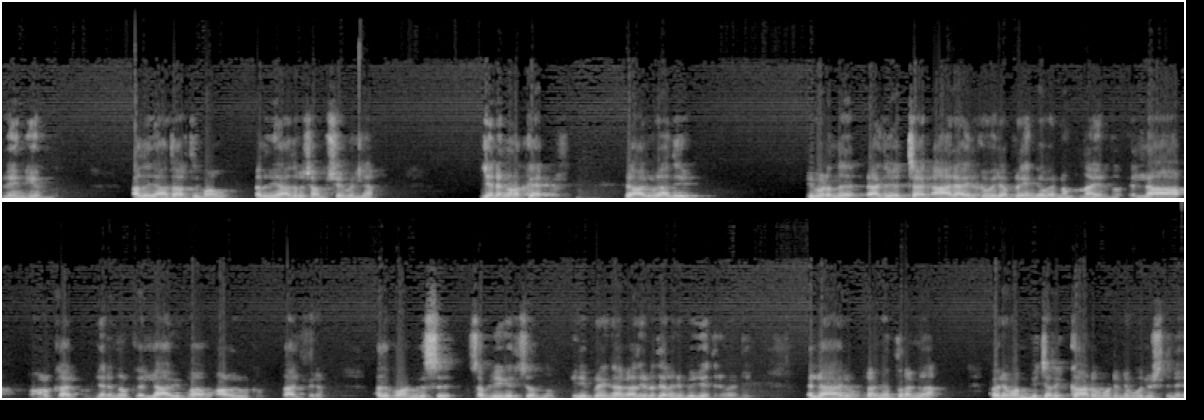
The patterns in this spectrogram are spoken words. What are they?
പ്രിയങ്കയും. അത് യാഥാർത്ഥ്യമാവും. അതിന് യാതൊരു സംശയമില്ല ജനങ്ങളൊക്കെ രാഹുൽ ഗാന്ധി ഇവിടുന്ന് രാജിവെച്ചാൽ ആരായിരിക്കും വരിക? പ്രിയങ്ക വരണം എന്നായിരുന്നു. എല്ലാ ആൾക്കാർക്കും ജനങ്ങൾക്കും എല്ലാ വിഭാഗം ആളുകൾക്കും താല്പര്യം. അത് കോൺഗ്രസ് സഫലീകരിച്ചു തന്നു. ഇനി പ്രിയങ്കാ ഗാന്ധിയുടെ തെരഞ്ഞെടുപ്പ് വിജയത്തിന് വേണ്ടി എല്ലാവരും രംഗത്തിറങ്ങുക. അവരെ വമ്പിച്ച റിക്കാർഡ് വോട്ടിന്റെ ഭൂരിപക്ഷത്തിന്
